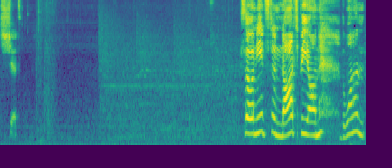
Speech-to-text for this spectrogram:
shit so it needs to not be on the one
